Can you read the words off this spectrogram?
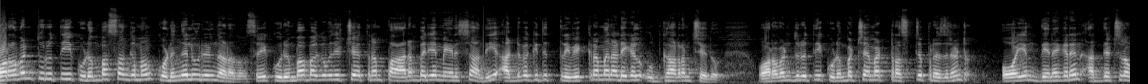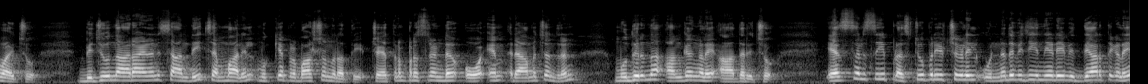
ഒറവൻ തുരുത്തി കുടുംബസംഗമം കൊടുങ്ങല്ലൂരിൽ നടന്നു. ശ്രീ കുരുമ്പ ഭഗവതി ക്ഷേത്രം പാരമ്പര്യ മേൽശാന്തി അഡ്വക്കേറ്റ് ത്രിവിക്രമൻ അടികൾ ഉദ്ഘാടനം ചെയ്തു. ഒറവൻ തുരുത്തി കുടുംബക്ഷേമ trust president O M Dinakaran അധ്യക്ഷത വഹിച്ചു. ബിജു നാരായണൻ ശാന്തി ചെമ്മാലിൽ മുഖ്യ പ്രഭാഷണം നടത്തി. ക്ഷേത്രം പ്രസിഡന്റ് ഒ എം രാമചന്ദ്രൻ മുതിർന്ന അംഗങ്ങളെ ആദരിച്ചു. S L C plus two പരീക്ഷകളിൽ ഉന്നത വിജയം നേടിയ വിദ്യാർത്ഥികളെ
